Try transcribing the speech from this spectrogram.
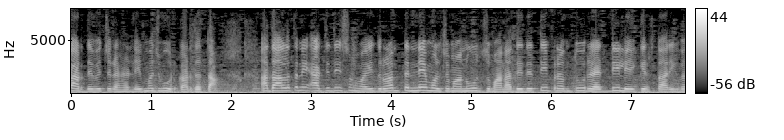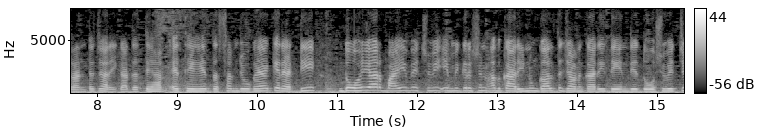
ਘਰ ਦੇ ਵਿੱਚ ਰਹਿਣ ਲਈ ਮਜਬੂਰ ਕਰ ਦਿੱਤਾ। ਅਦਾਲਤ ਨੇ ਅੱਜ ਦੀ ਸੁਣਵਾਈ ਦੌਰਾਨ ਤਿੰਨੇ ਮੁਲਜ਼ਮਾਂ ਨੂੰ ਜ਼ਮਾਨਤ ਦੇ ਦਿੱਤੀ, ਪਰੰਤੂ ਰੈਡੀ ਲਈ ਗ੍ਰਿਫਤਾਰੀ ਵਾਰੰਟ ਜਾਰੀ ਕਰ ਦਿੱਤੇ ਹਨ। ਇੱਥੇ ਇਹ ਦੱਸਣਯੋਗ ਹੈ ਕਿ ਰੈਡੀ 2022 ਵਿੱਚ ਵੀ ਇਮੀਗ੍ਰੇਸ਼ਨ ਅਧਿਕਾਰੀ ਨੂੰ ਗਲਤ ਜਾਣਕਾਰੀ ਦੇਣ ਦੇ ਦੋਸ਼ ਵਿੱਚ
